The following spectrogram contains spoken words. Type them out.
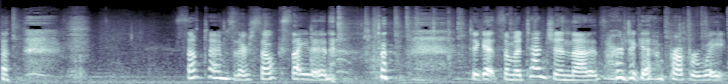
Sometimes they're so excited to get some attention that it's hard to get a proper weight.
